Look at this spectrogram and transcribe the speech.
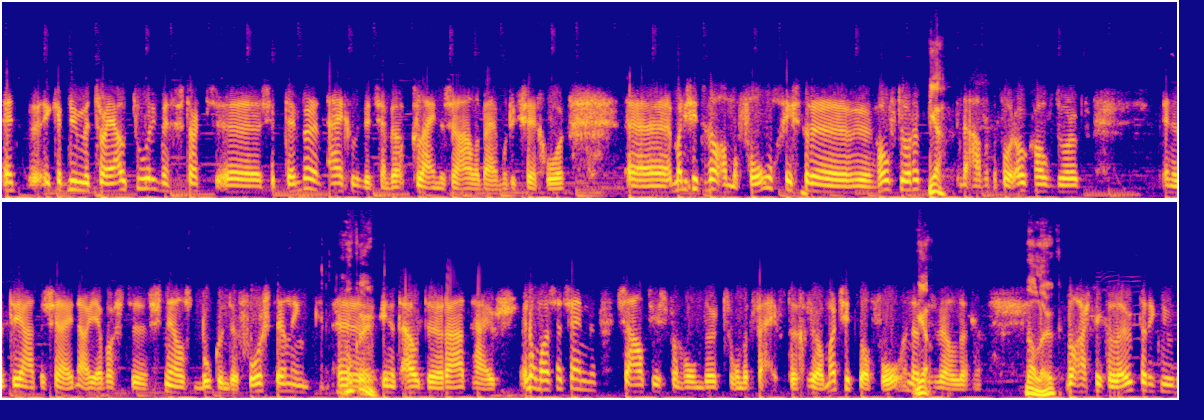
En eh, ik heb nu mijn try-out tour. Ik ben gestart eh, september. En eigenlijk, dit zijn wel kleine zalen bij, moet ik zeggen hoor. Eh, maar die zitten wel allemaal vol. Gisteren eh, Hoofddorp. Ja. En de avond ervoor ook Hoofddorp. En het theater zei, nou jij was de snelst boekende voorstelling eh, in het oude raadhuis. En nogmaals, het zijn zaaltjes van 100, 150 zo, maar het zit wel vol. En dat Ja. is wel, eh, Wel leuk. wel hartstikke leuk dat ik nu...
